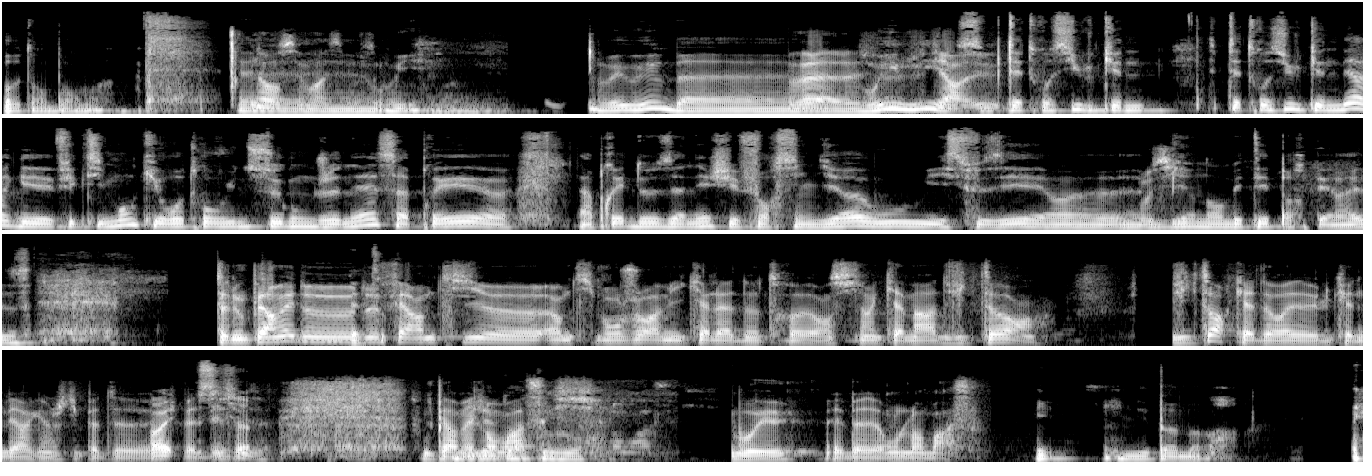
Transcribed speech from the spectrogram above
Autant pour moi. Non, c'est moi, c'est moi, c'est moi. Oui. Oui, oui, bah. Voilà, oui, oui. dire, c'est euh, peut-être aussi, Hülken... c'est peut-être aussi Hülkenberg, effectivement, qui retrouve une seconde jeunesse après, euh, après deux années chez Force India où il se faisait euh, Aussi. bien embêté par Perez. Ça nous permet de, faire un petit, euh, un petit bonjour amical à notre ancien camarade Victor. Victor qui adorait Hülkenberg, hein, je dis pas de, Ouais, pas bêtises. Ça nous permet de l'embrasser. Oui, eh ben, on l'embrasse. Il, il n'est pas mort.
